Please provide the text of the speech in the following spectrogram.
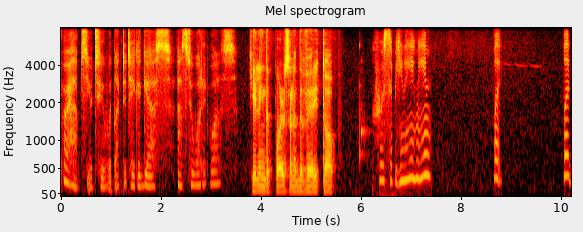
Perhaps you two would like to take a guess as to what it was? Killing the person at the very top. Crucabena, you mean? But... But...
